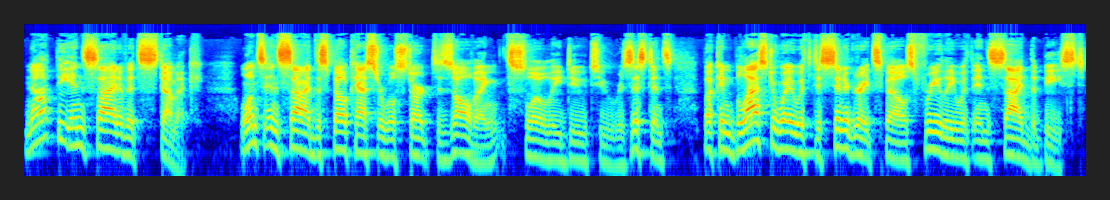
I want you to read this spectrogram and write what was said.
not the inside of its stomach. Once inside, the spellcaster will start dissolving, slowly due to resistance, but can blast away with disintegrate spells freely with inside the beast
